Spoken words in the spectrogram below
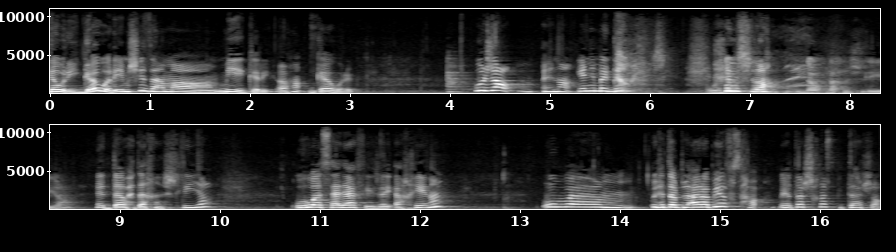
قاوري قاوري ماشي زعما ميقري. أها قاوري. وجا هنا يعني ما قاوريش. خنشلة. ودا وحدة خنشلية. دا وحدة خنشلية. وهو سلافي جاي اخينا و ويهضر بالعربية فصحى ما يهضرش خلاص بالدارجة.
